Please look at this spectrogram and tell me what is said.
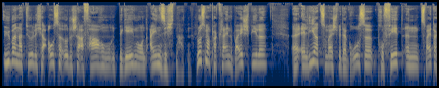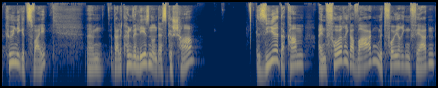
übernatürliche, außerirdische Erfahrungen und Begegnungen und Einsichten hatten. Bloß mal ein paar kleine Beispiele. Äh, Elia zum Beispiel, der große Prophet in 2. Könige 2. Ähm, da können wir lesen, und es geschah. Siehe, da kam ein feuriger Wagen mit feurigen Pferden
